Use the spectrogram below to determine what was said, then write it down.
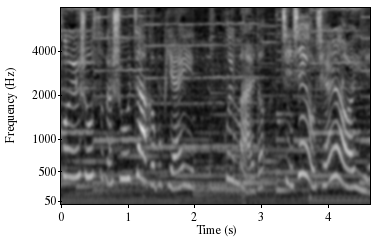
风云书肆的书价格不便宜，会买的仅限有钱人而已。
